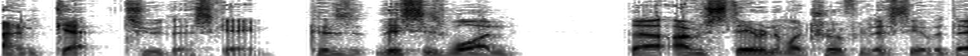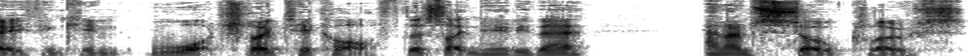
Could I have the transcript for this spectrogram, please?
and get to this game because this is one that I was staring at my trophy list the other day, thinking, what should I tick off that's like nearly there, and I'm so close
